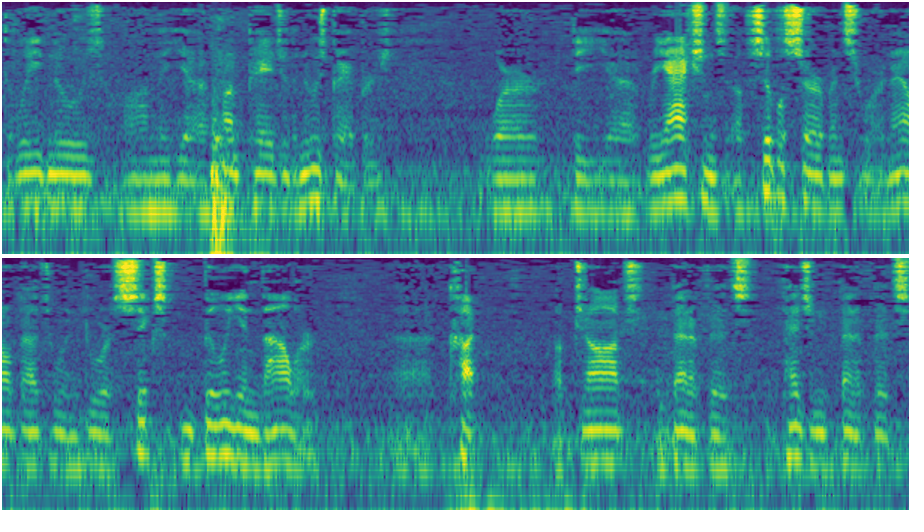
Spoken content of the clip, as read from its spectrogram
the lead news on the uh, front page of the newspapers, were the uh, reactions of civil servants who are now about to endure a six billion dollar uh, cut of jobs, benefits, pension benefits,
